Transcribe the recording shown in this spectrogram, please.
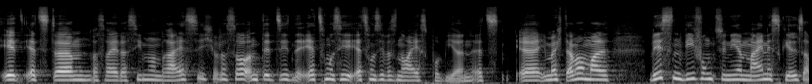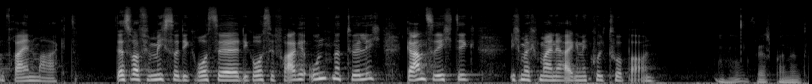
jetzt, jetzt ähm, was war ich da, 37 oder so, und jetzt, jetzt, muss, ich, jetzt muss ich was Neues probieren. Jetzt, äh, ich möchte einfach mal wissen, wie funktionieren meine Skills am freien Markt. Das war für mich so die große, die große Frage. Und natürlich, ganz wichtig, ich möchte meine eigene Kultur bauen. Mhm, sehr spannend.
